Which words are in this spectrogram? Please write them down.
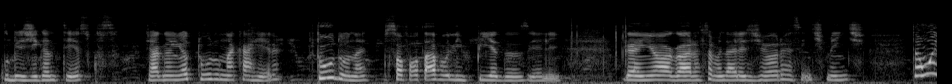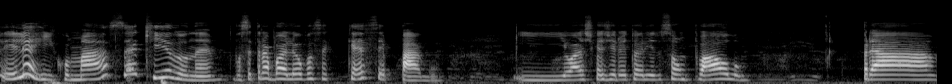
clubes gigantescos. Já ganhou tudo na carreira. Tudo, né? Só faltava Olimpíadas e ele ganhou agora essa medalha de ouro recentemente. Então ele é rico, mas é aquilo, né? Você trabalhou, você quer ser pago. E eu acho que a diretoria do São Paulo, para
